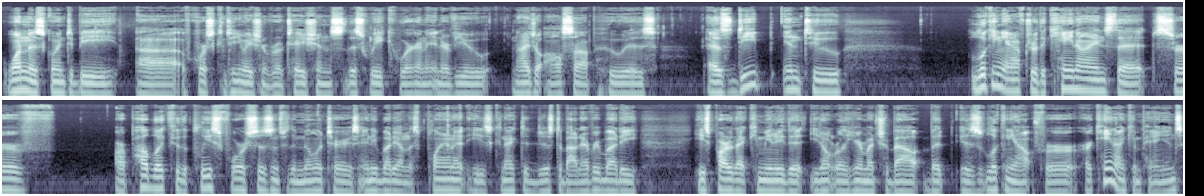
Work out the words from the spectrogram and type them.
One is going to be, uh, of course, continuation of rotations. This week, we're going to interview Nigel Alsop, who is as deep into looking after the canines that serve our public through the police forces and through the military as anybody on this planet. He's connected to just about everybody He's part of that community that you don't really hear much about, but is looking out for our canine companions.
